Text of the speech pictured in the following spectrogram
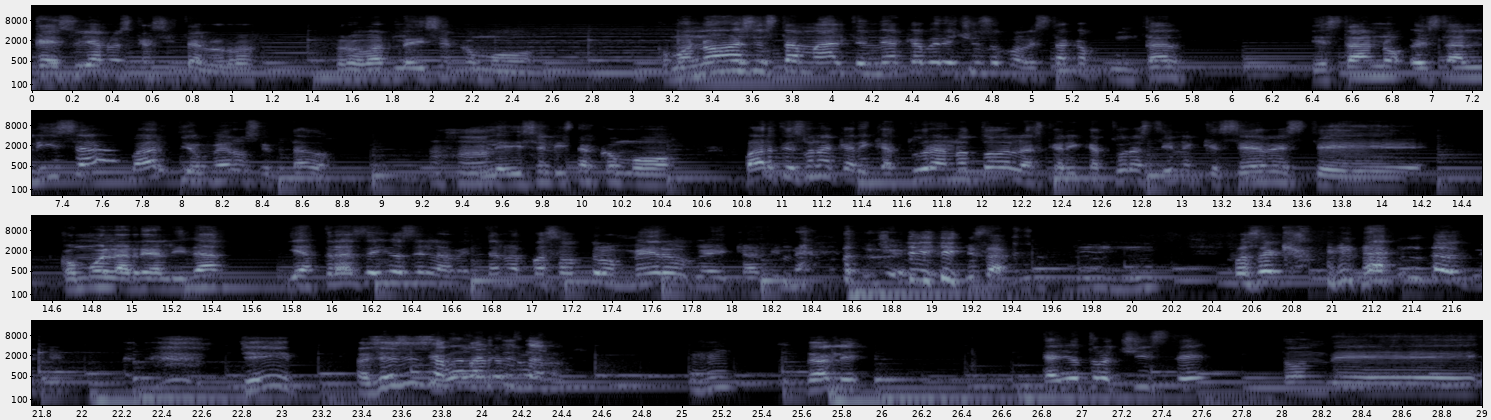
que eso ya no es casita del horror, pero Bart le dice como, como no, eso está mal, tendría que haber hecho eso con la estaca puntal. Y está, no, está Lisa, Bart y Homero sentado. Ajá. Y le dice Lisa como, Bart es una caricatura, no todas las caricaturas tienen que ser este como la realidad. Y atrás de ellos en la ventana pasa otro Homero, güey, caminando, güey. Esa- pasa caminando, güey. Sí, sea, es esa Igual parte otro-. Dale. Que hay otro chiste donde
